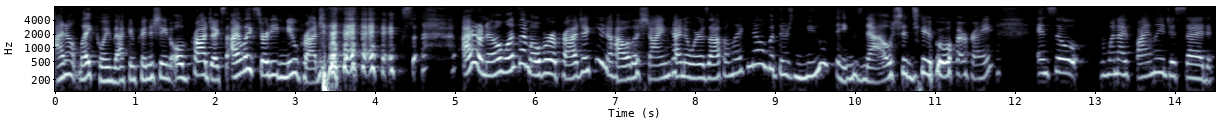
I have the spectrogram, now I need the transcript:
I don't like going back and finishing old projects. I like starting new projects. I don't know. Once I'm over a project, you know how the shine kind of wears off. I'm like, no, but there's new things now to do. Right. And so when I finally just said,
